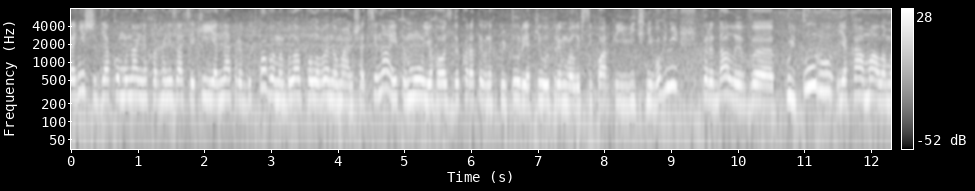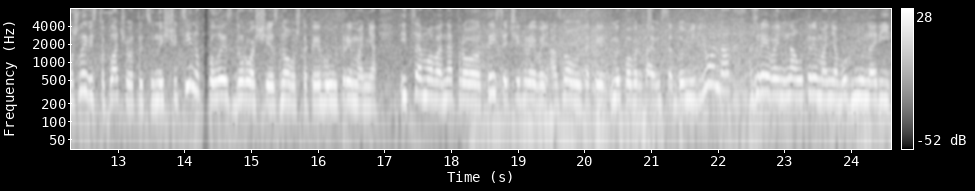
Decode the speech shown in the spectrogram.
Раніше для комунальних організацій, які є неприбутковими, була в половину менша ціна, і тому його з декоративних культур, які утримували всі парки і вічні вогні, передали в культуру, яка мала можливість оплачувати цю нижчу ціну, коли здорожчає знову ж таки його утримання. І це мова не про тисячі гривень, а знову таки ми повертаємося до мільйона гривень на утримання вогню на рік.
